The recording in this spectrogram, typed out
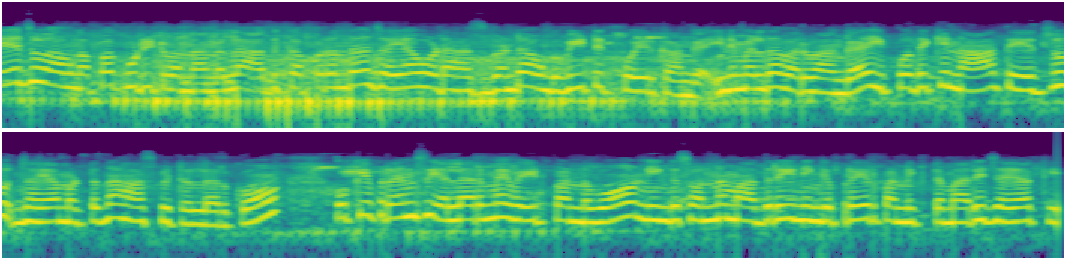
தேஜு அவங்க அப்பா கூட்டிகிட்டு வந்தாங்கல்ல அதுக்கப்புறம் தான் ஜெயாவோட ஹஸ்பண்ட் அவங்க வீட்டுக்கு போயிருக்காங்க. இனிமேல் தான் வருவாங்க. இப்போதைக்கு நான் தேஜு ஜெயா மட்டும்தான் ஹாஸ்பிட்டலில் இருக்கோம். ஓகே ஃப்ரெண்ட்ஸ் எல்லாருமே வெயிட் பண்ணுவோம். நீங்கள் சொன்ன மாதிரி நீங்கள் ப்ரேயர் பண்ணிக்கிட்ட மாதிரி ஜெயாக்கு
